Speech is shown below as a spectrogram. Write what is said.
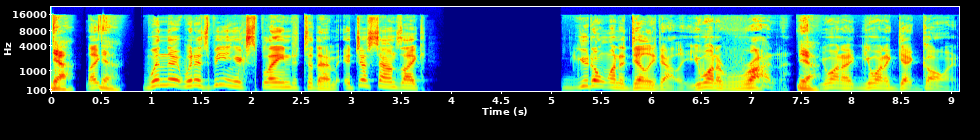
Yeah. Like Yeah. when they when it's being explained to them, it just sounds like you don't want to dilly dally. You want to run. Yeah. You want to you want to get going.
